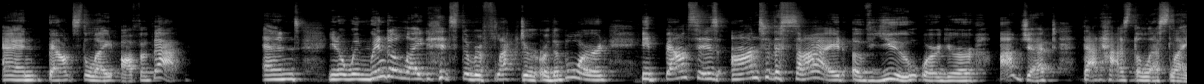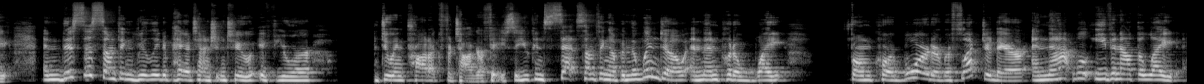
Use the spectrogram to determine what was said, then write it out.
and bounce the light off of that. And, you know, when window light hits the reflector or the board, it bounces onto the side of you or your object that has the less light. And this is something really to pay attention to if you're doing product photography. So you can set something up in the window and then put a white foam core board or reflector there, and that will even out the light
